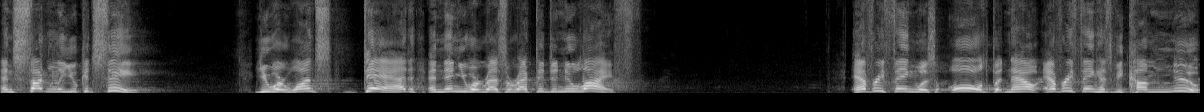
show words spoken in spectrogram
and suddenly you could see. You were once dead, and then you were resurrected to new life. Everything was old, but now everything has become new.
